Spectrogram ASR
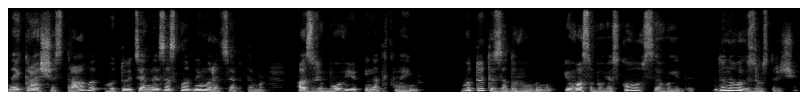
найкращі страви готуються не за складними рецептами, а з любов'ю і натхненням. Готуйте задоволенням, і у вас обов'язково все вийде. До нових зустрічей!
